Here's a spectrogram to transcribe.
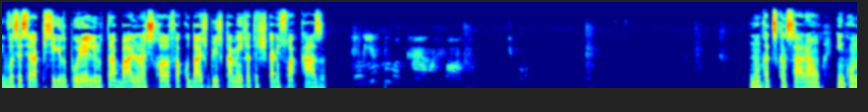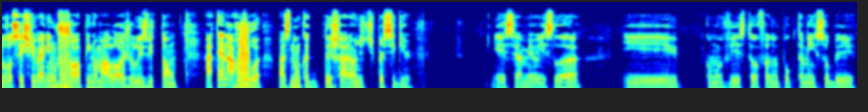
e você será perseguido por ele no trabalho, na escola, faculdade, politicamente até chegar em sua casa. Eu ia colocar uma foto, tipo. Nunca descansarão enquanto você estiver em um shopping, numa loja Louis Vuitton, até na rua, mas nunca deixarão de te perseguir. Esse é meu slam e como visto eu falei um pouco também sobre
